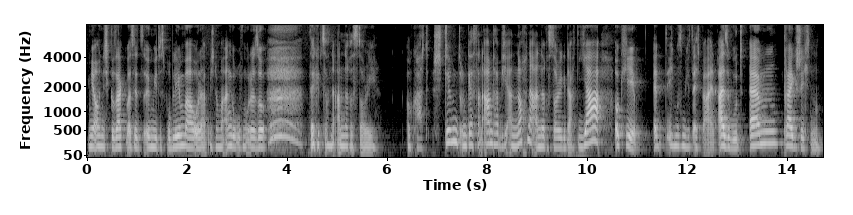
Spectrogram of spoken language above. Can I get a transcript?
mir auch nicht gesagt, was jetzt irgendwie das Problem war oder hat mich nochmal angerufen oder so. Da gibt es noch eine andere Story. Oh Gott, stimmt. Und gestern Abend habe ich an noch eine andere Story gedacht. Ja, okay. Äh, ich muss mich jetzt echt beeilen. Also gut, ähm, drei Geschichten.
